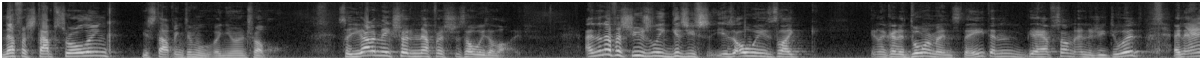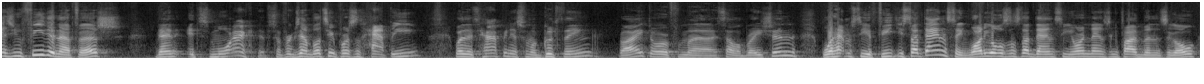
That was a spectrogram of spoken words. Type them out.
Nefesh stops rolling, you're stopping to move, and you're in trouble. So you got to make sure the nefesh is always alive. And the nefesh usually gives you is always like in like in a dormant state, and they have some energy to it. And as you feed the nefesh, then it's more active. So, for example, let's say a person's happy, whether it's happiness from a good thing, right, or from a celebration. What happens to your feet? You start dancing. Why do you all of a sudden start dancing? You weren't dancing five minutes ago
